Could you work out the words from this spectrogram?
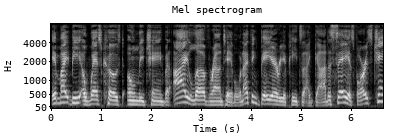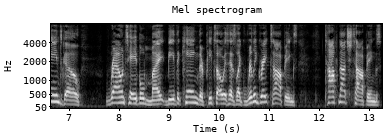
It might be a West Coast only chain, but I love Round Table. When I think Bay Area pizza, I gotta say, as far as chains go, Round Table might be the king. Their pizza always has like really great toppings, top notch toppings.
